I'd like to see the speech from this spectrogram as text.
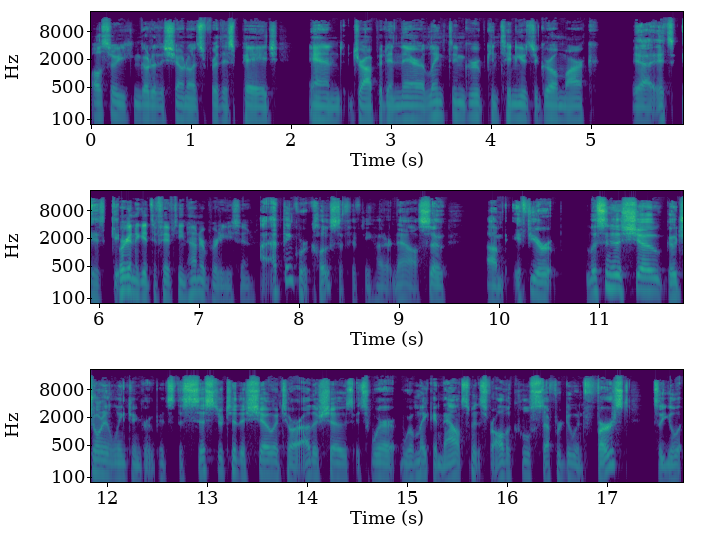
also, you can go to the show notes for this page and drop it in there. LinkedIn group continues to grow, Mark. Yeah, it's it's We're going to get to 1,500 pretty soon. I think we're close to 1500 now. So um, if you're listening to the show, go join a LinkedIn group. It's the sister to the show and to our other shows. It's where we'll make announcements for all the cool stuff we're doing first. So you'll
